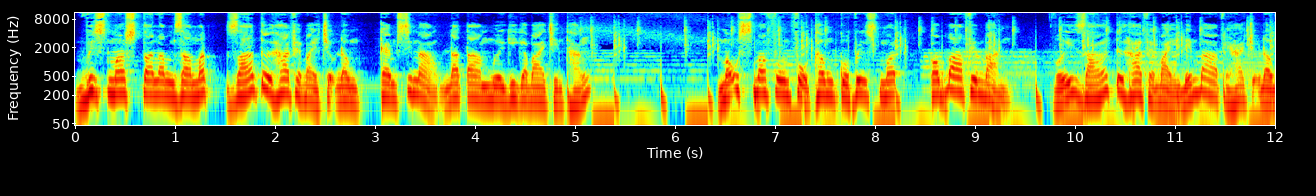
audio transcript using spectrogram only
Vsmart Star 5 ra mắt giá từ 2,7 triệu đồng kèm sim ảo data 10GB trên tháng. Mẫu smartphone phổ thông của Vinsmart có 3 phiên bản với giá từ 2,7 đến 3,2 triệu đồng.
